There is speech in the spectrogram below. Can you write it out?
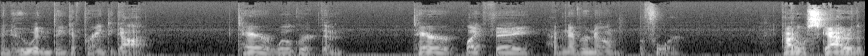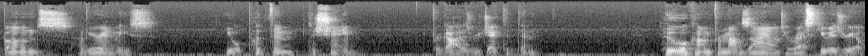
And who wouldn't think of praying to God? Terror will grip them, terror like they have never known before. God will scatter the bones of your enemies. You will put them to shame, for God has rejected them. Who will come from Mount Zion to rescue Israel?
